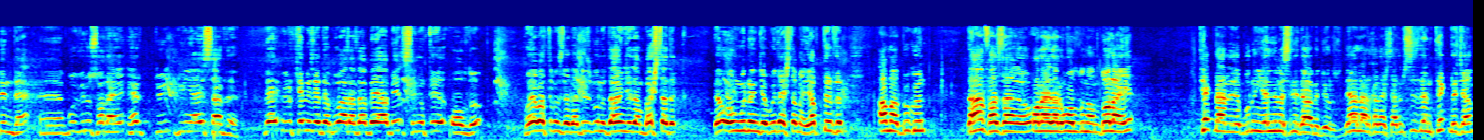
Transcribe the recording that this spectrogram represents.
Elinde e, bu virüs olayı her dü- dünyayı sardı. Ve ülkemize de bu arada bayağı bir sıkıntı oldu. Boyabatımızda da biz bunu daha önceden başladık. Ve 10 gün önce bu ilaçlama yaptırdık. Ama bugün daha fazla olayların olduğundan dolayı tekrar e, bunun yenilemesine devam ediyoruz. Değerli arkadaşlarım sizden tek ricam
